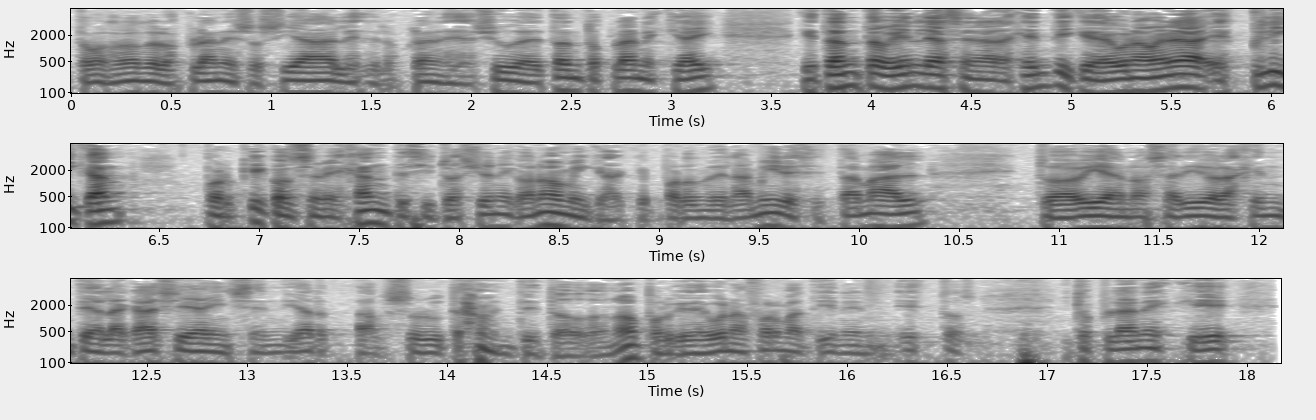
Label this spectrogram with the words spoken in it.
Estamos hablando de los planes sociales, de los planes de ayuda, de tantos planes que hay que tanto bien le hacen a la gente y que de alguna manera explican por qué con semejante situación económica, que por donde la mires está mal, todavía no ha salido la gente a la calle a incendiar absolutamente todo, ¿no? Porque de alguna forma tienen estos estos planes que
